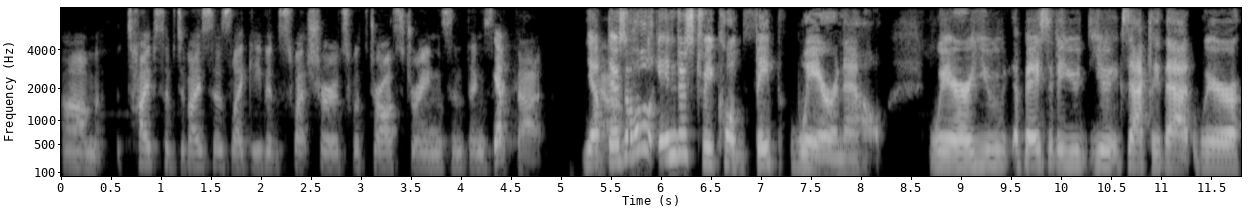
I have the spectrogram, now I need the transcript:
um, types of devices, like even sweatshirts with drawstrings and things yep. like that. Yep, yeah. there's a whole industry called vape wear now where you basically you you exactly that where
